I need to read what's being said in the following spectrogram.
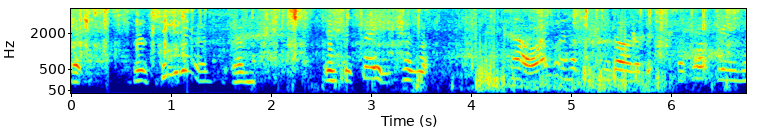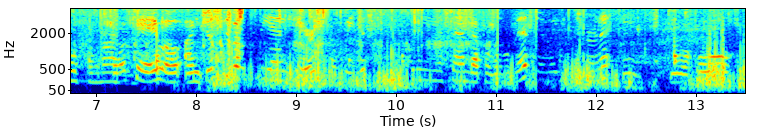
But, but cedar, has, um, as you say, it has a... Now, I'm going to have to come down a bit. I can't see any more from my... Okay, well I'm just about to the end here, so if we just clean this end up a little bit, then we can turn it and do a whole.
